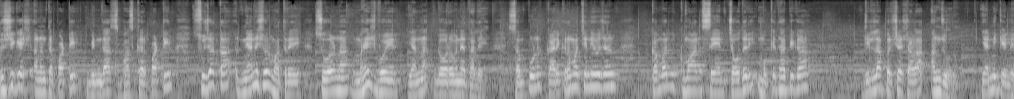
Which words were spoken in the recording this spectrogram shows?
ऋषिकेश अनंत पाटील बिंदास भास्कर पाटील सुजाता ज्ञानेश्वर म्हात्रे सुवर्णा महेश भोईर यांना गौरवण्यात आले. संपूर्ण कार्यक्रमाचे नियोजन कमल कुमार सेन चौधरी मुख्याध्यापिका जिल्हा परिषद शाळा अंजूर यांनी केले.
